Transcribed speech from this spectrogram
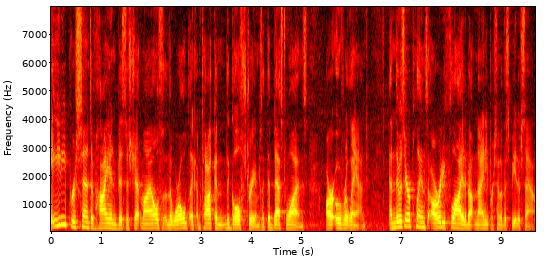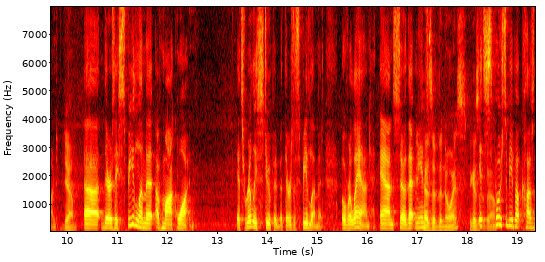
80% of high-end business jet miles in the world, like I'm talking the Gulfstreams, like the best ones, are over land. And those airplanes already fly at about 90% of the speed of sound. Yeah. Uh, there's a speed limit of Mach 1. It's really stupid, but there's a speed limit over land. And so that means Because of the noise? Because it's the supposed to be about cause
